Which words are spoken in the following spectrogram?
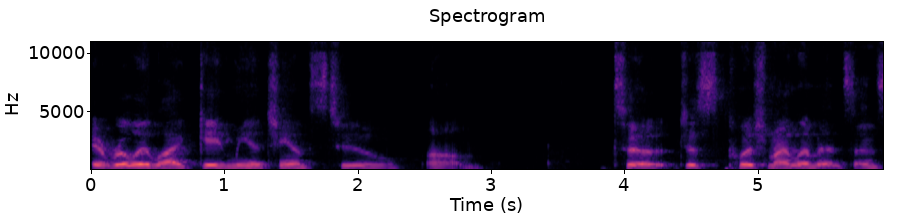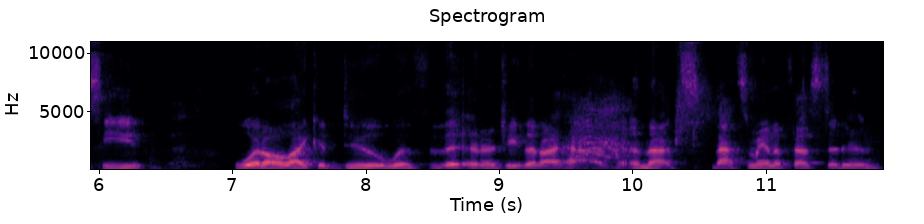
it really like gave me a chance to, um, to just push my limits and see what all I could do with the energy that I have. And that's that's manifested in,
